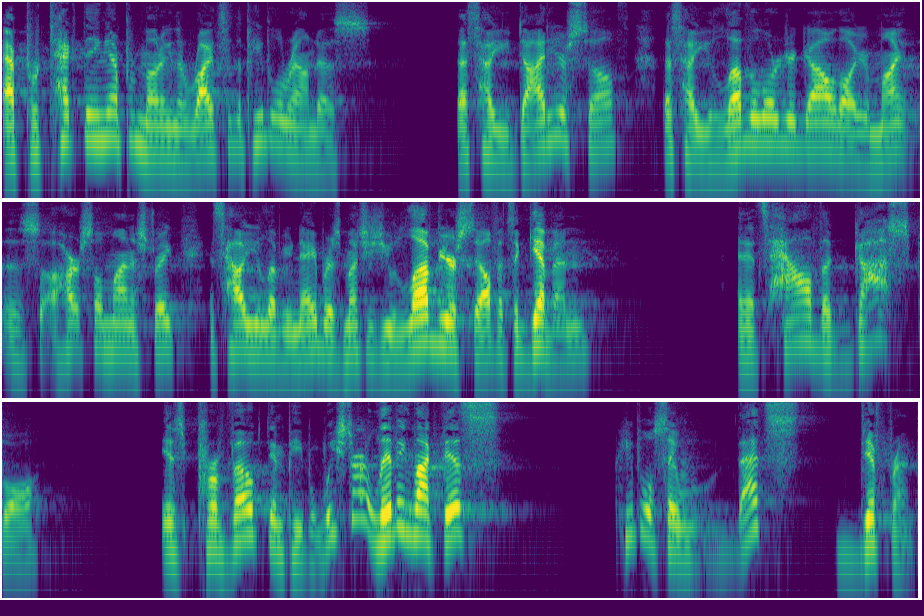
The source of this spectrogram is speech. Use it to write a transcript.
at protecting and promoting the rights of the people around us? That's how you die to yourself. That's how you love the Lord your God with all your mind, uh, heart, soul, mind, and strength. It's how you love your neighbor as much as you love yourself. It's a given. And it's how the gospel is provoked in people. We start living like this, people say, that's different.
